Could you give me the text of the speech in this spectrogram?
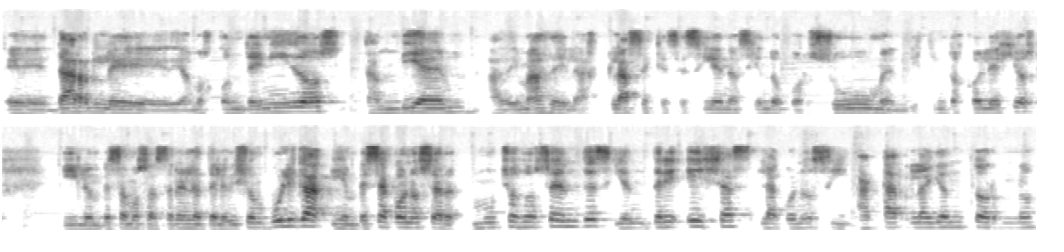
eh, darle, digamos, contenidos también, además de las clases que se siguen haciendo por Zoom en distintos colegios, y lo empezamos a hacer en la televisión pública y empecé a conocer muchos docentes y entre ellas la conocí a Carla Yantorno,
